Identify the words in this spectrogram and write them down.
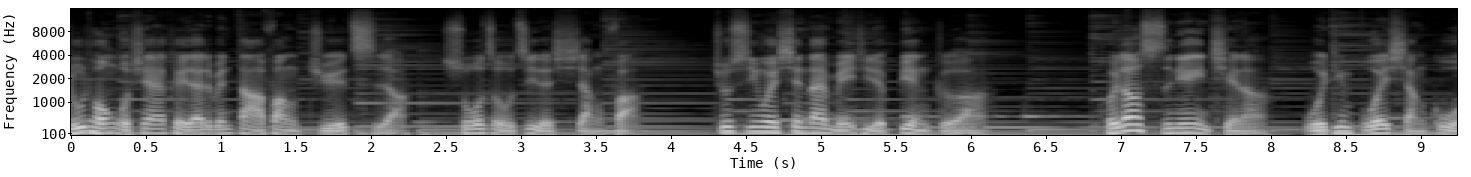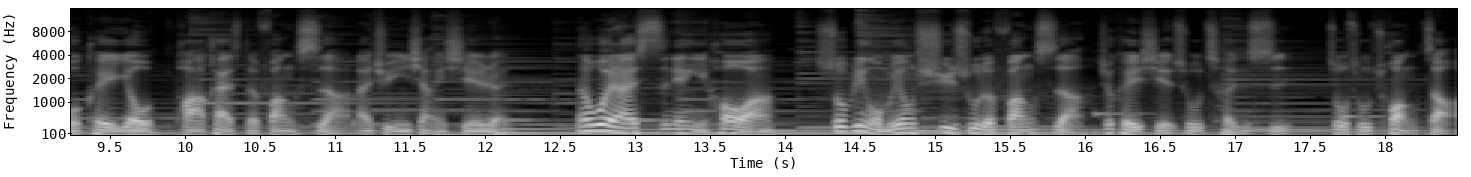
如同我现在可以在这边大放厥词啊，说着我自己的想法，就是因为现代媒体的变革啊。回到十年以前啊，我一定不会想过我可以用 podcast 的方式啊来去影响一些人。那未来十年以后啊，说不定我们用叙述的方式啊就可以写出城市，做出创造。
